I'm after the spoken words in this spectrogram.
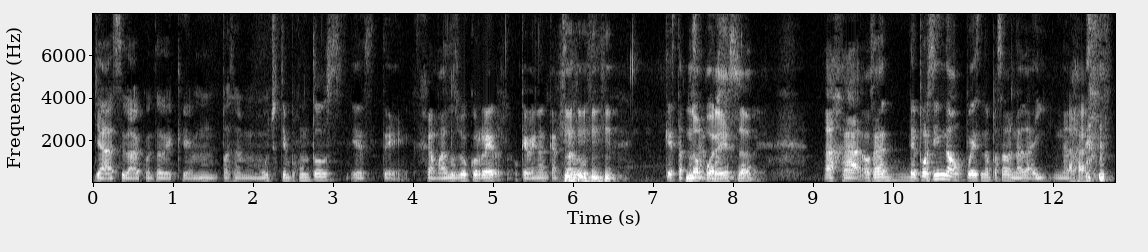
ya se daba cuenta de que mm, pasan mucho tiempo juntos, este, jamás los veo correr o que vengan cansados. ¿Qué está pasando? no por eso. Ajá, o sea, de por sí no, pues no pasaba nada ahí, nada. Ajá.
